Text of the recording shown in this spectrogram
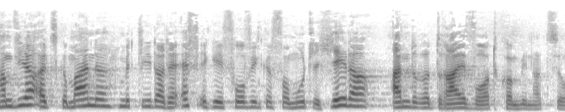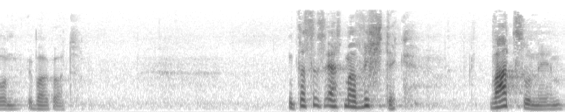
haben wir als Gemeindemitglieder der FEG Vorwinkel vermutlich jeder andere drei Wortkombinationen über Gott. Und das ist erstmal wichtig wahrzunehmen.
